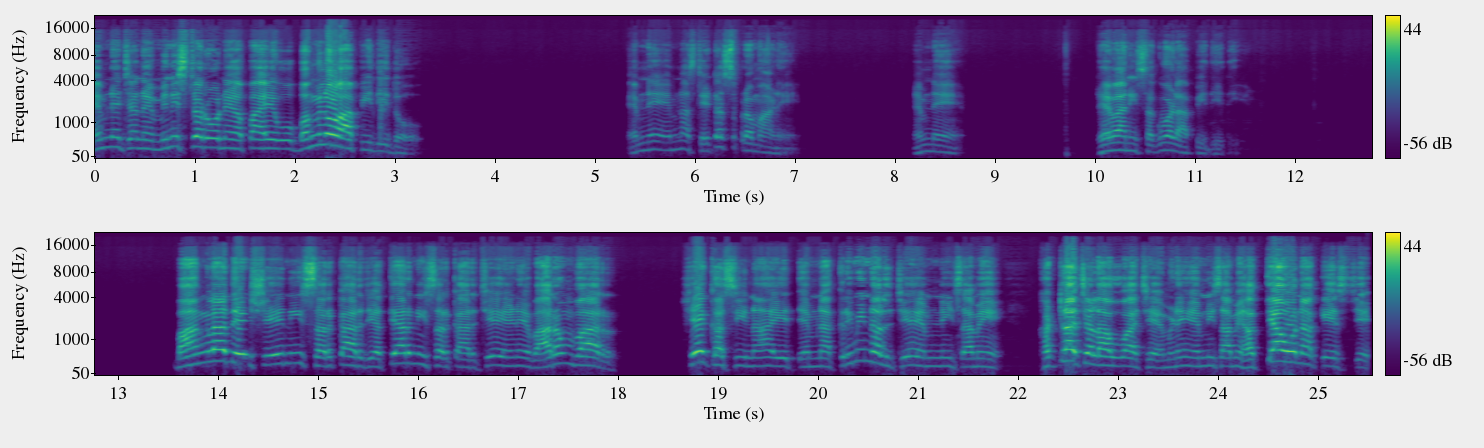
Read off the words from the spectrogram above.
એમને છે ને મિનિસ્ટરોને અપાય એવો બંગલો આપી દીધો. એમને એમના સ્ટેટસ પ્રમાણે એમને રહેવાની સગવડ આપી દીધી. બાંગ્લાદેશની સરકાર જે અત્યારની સરકાર છે એને વારંવાર શેખ હસીના એ તેમના ક્રિમિનલ છે, એમની સામે ખટલા ચલાવવા છે, એમણે એમની સામે હત્યાઓના કેસ છે.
